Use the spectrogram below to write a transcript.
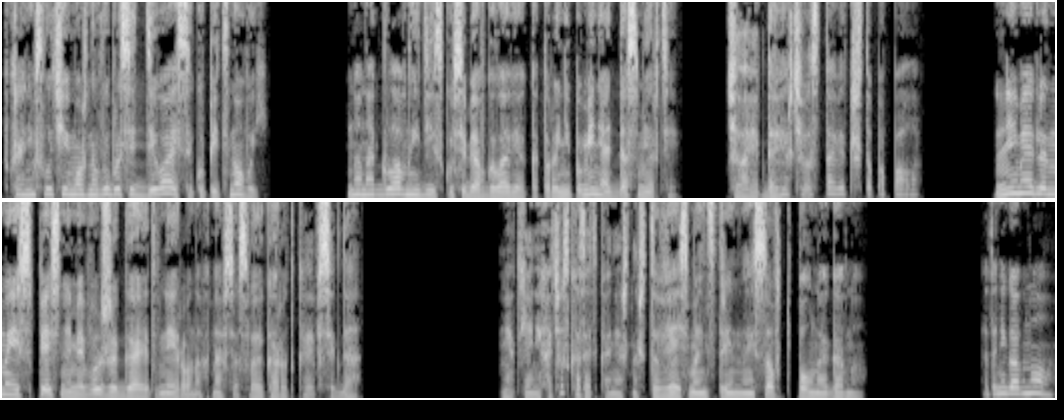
В крайнем случае можно выбросить девайс и купить новый. Но на главный диск у себя в голове, который не поменять до смерти, человек доверчиво ставит, что попало. Немедленно и с песнями выжигает в нейронах на все свое короткое всегда. Нет, я не хочу сказать, конечно, что весь мейнстримный софт — полное говно. Это не говно.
